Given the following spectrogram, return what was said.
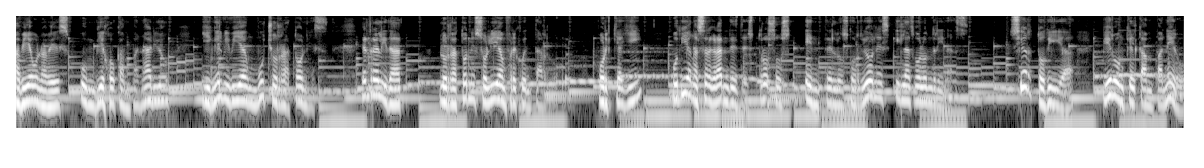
Había una vez un viejo campanario y en él vivían muchos ratones. En realidad, los ratones solían frecuentarlo, porque allí podían hacer grandes destrozos entre los gorriones y las golondrinas. Cierto día vieron que el campanero,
